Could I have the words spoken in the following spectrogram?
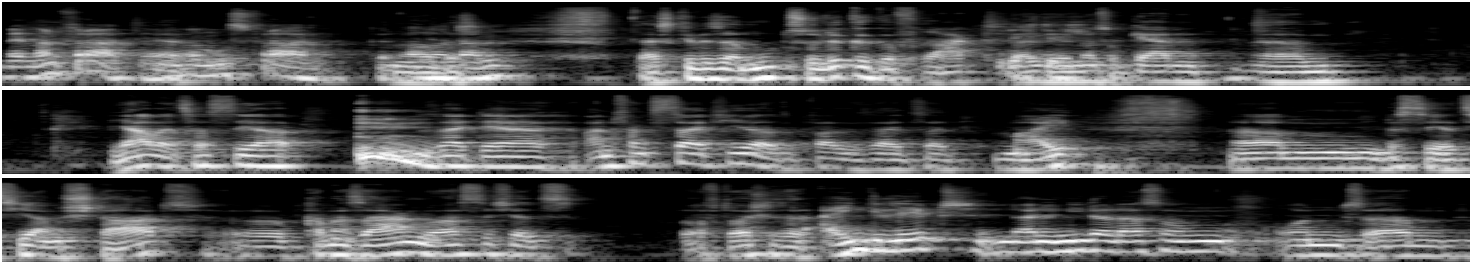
Wenn man fragt, ja, ja. man muss fragen. Genau, Aber das, dann da ist gewisser Mut zur Lücke gefragt, weil wir immer so gerne. Ähm, ja, aber jetzt hast du ja seit der Anfangszeit hier, also quasi seit, seit Mai, ähm, bist du jetzt hier am Start. Äh, kann man sagen, du hast dich jetzt auf Deutsch gesagt, eingelebt in deine Niederlassung und ähm,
